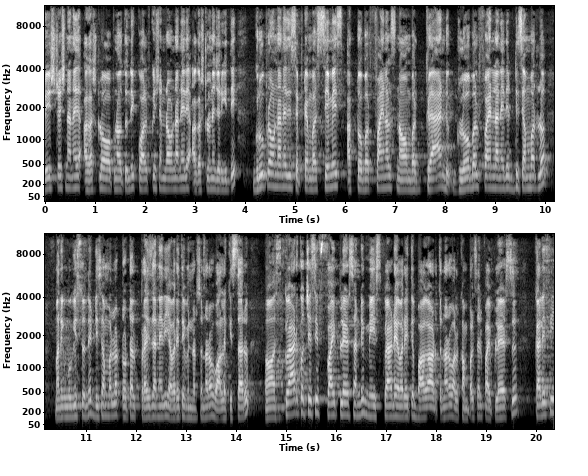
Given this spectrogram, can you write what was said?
రిజిస్ట్రేషన్ అనేది ఆగస్ట్లో ఓపెన్ అవుతుంది. క్వాలిఫికేషన్ రౌండ్ అనేది ఆగస్ట్లోనే జరిగింది గ్రూప్ రౌండ్ అనేది September semis October finals November grand global final అనేది డిసెంబర్లో మనకి ముగిస్తుంది. డిసెంబర్లో టోటల్ ప్రైజ్ అనేది ఎవరైతే విన్నర్స్ ఉన్నారో వాళ్ళకి ఇస్తారు. స్క్వాడ్ వచ్చేసి ఫైవ్ ప్లేయర్స్ అండి. మీ స్క్వాడ్ ఎవరైతే బాగా ఆడుతున్నారో వాళ్ళు కంపల్సరీ ఫైవ్ ప్లేయర్స్ కలిసి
